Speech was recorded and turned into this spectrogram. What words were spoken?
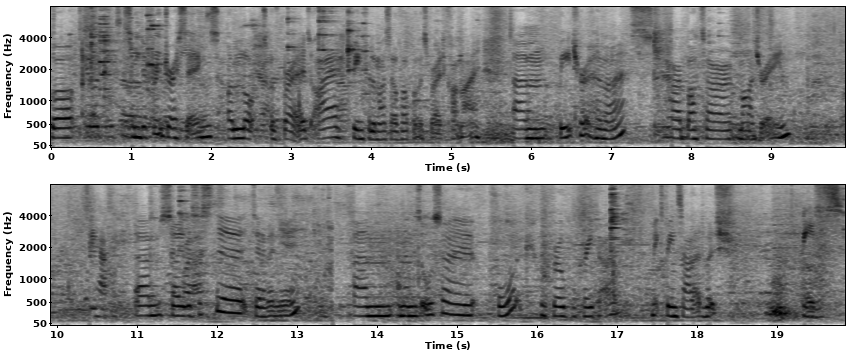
Got some different dressings, a lot of bread. I have been filling myself up on this bread, can't I? Um, beetroot hummus, hard butter, margarine. Um, so this is the dinner menu. Um, and then there's also pork with grilled paprika, mixed bean salad, which Beans.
